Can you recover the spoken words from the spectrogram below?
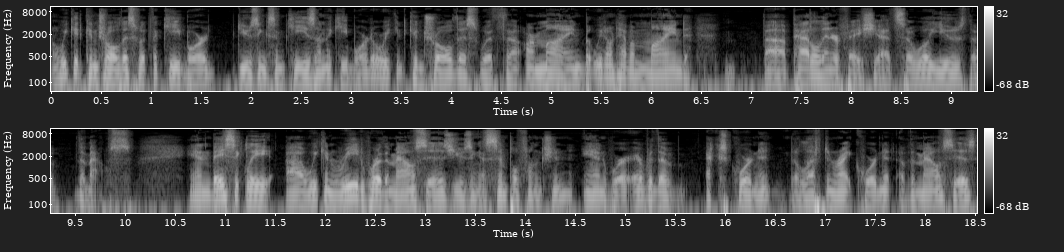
We could control this with the keyboard using some keys on the keyboard, or we could control this with uh, our mind, but we don't have a mind uh, paddle interface yet, so we'll use the, the mouse. And basically, uh, we can read where the mouse is using a simple function, and wherever the x coordinate, the left and right coordinate of the mouse is,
